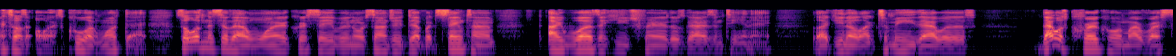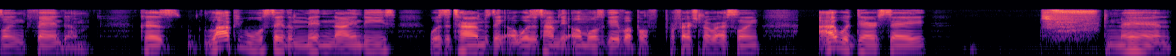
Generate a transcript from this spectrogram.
and so I was like, oh, that's cool. I want that. So it wasn't necessarily that I wanted Chris Sabin or Sanjay Dutt, but at the same time, I was a huge fan of those guys in TNA. Like, you know, like to me, that was that was critical in my wrestling fandom. Because a lot of people will say the mid '90s was the times they was the time they almost gave up on professional wrestling. I would dare say, man,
